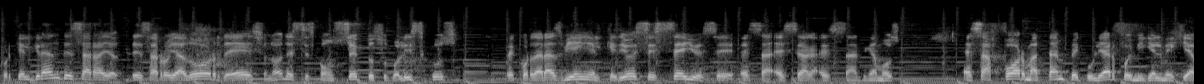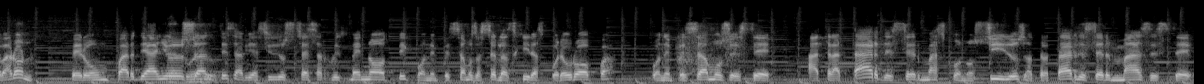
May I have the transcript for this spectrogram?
porque el gran desarrollador de eso, ¿no? de estos conceptos futbolísticos, recordarás bien, el que dio ese sello, ese, esa, esa, esa digamos, esa forma tan peculiar fue Miguel Mejía Barón. Pero un par de años antes había sido César Ruiz Menotti cuando empezamos a hacer las giras por Europa, cuando empezamos este, a tratar de ser más conocidos, a tratar de ser más, este,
